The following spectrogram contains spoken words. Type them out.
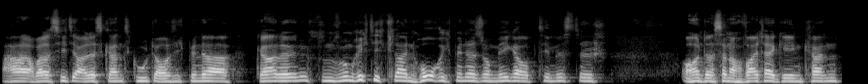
Ah, aber das sieht ja alles ganz gut aus. Ich bin da gerade so einem richtig kleinen Hoch. Ich bin da so mega optimistisch und dass dann auch weitergehen kann.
